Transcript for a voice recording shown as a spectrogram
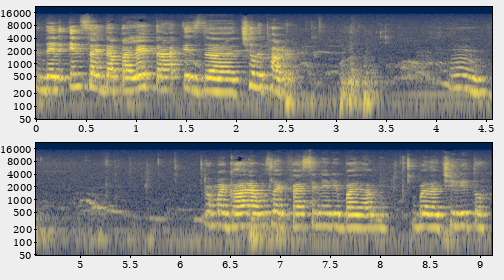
And then inside the paleta is the chili powder. Mmm. Oh my god, I was like fascinated by the by the chilito.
